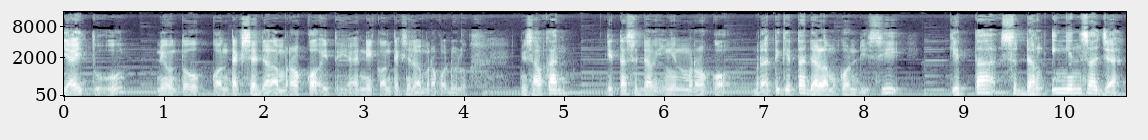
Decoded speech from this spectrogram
Yaitu ini untuk konteksnya dalam merokok itu ya ini konteksnya dalam merokok dulu. Misalkan kita sedang ingin merokok berarti kita dalam kondisi kita sedang ingin saja.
